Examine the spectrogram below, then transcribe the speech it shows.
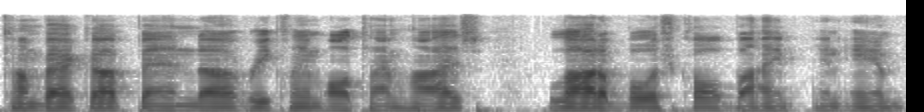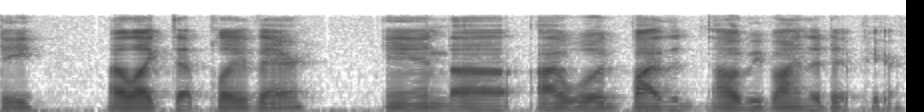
come back up and uh, reclaim all-time highs. A lot of bullish call buying in AMD. I like that play there, and uh, I would buy the I would be buying the dip here.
